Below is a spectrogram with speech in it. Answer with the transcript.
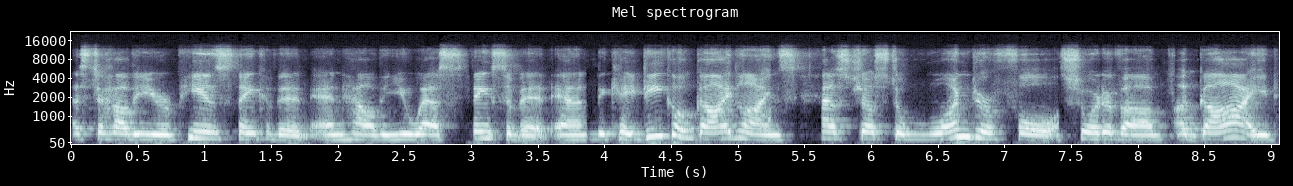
as to how the Europeans think of it and how the US thinks of it. And the KDIGO guidelines has just a wonderful sort of a, a guide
